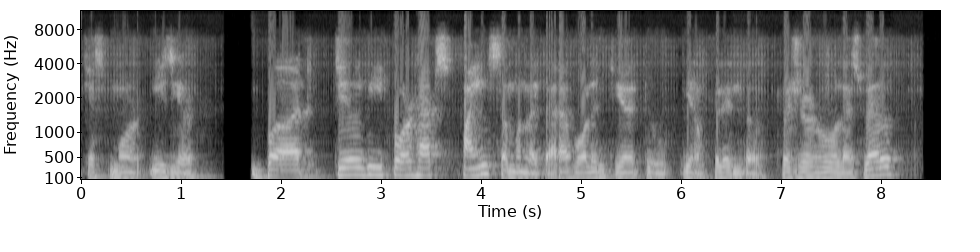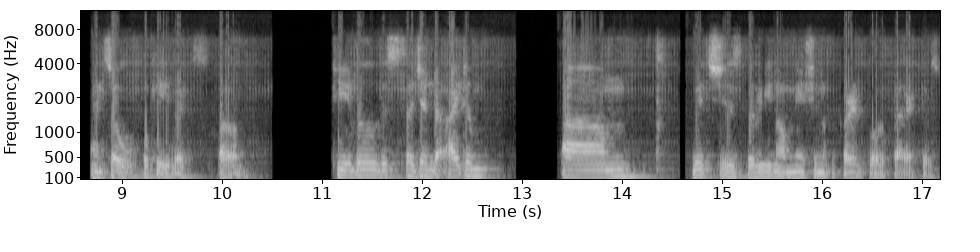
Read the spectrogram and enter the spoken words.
just more easier but till we perhaps find someone like that, I volunteer to, you know, fill in the treasurer role as well. And so, okay, let's um, table this agenda item, um, which is the renomination of the current board of directors.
